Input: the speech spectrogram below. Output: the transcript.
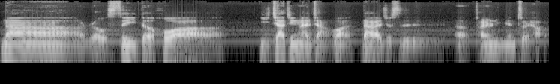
那 Rosie 的话，以家境来讲的话，大概就是呃团员里面最好，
